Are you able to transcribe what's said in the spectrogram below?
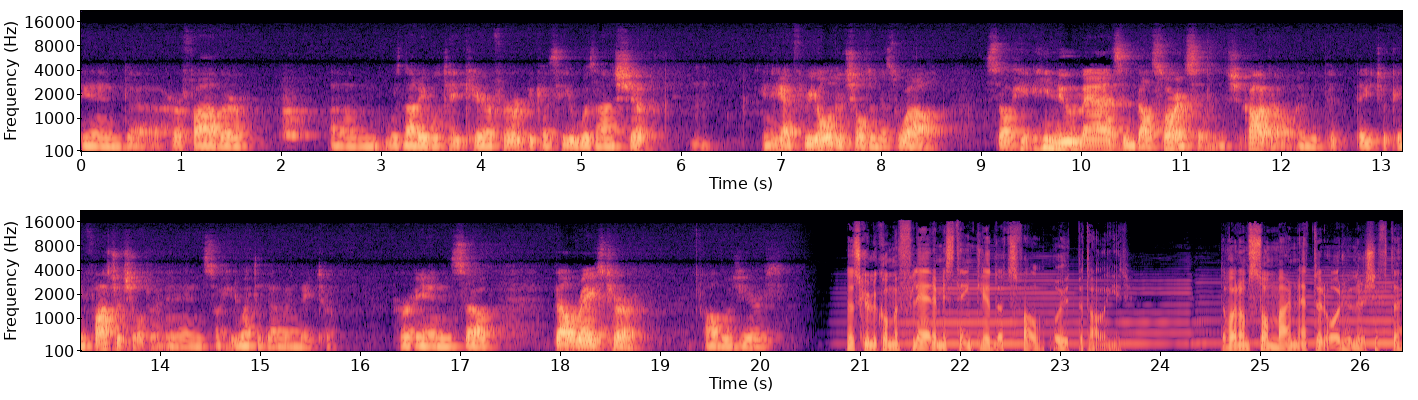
And uh, her father um, was not able to take care of her because he was on ship. Mm. And he had three older children as well. So he, he knew Mads and Bell Sorensen in Chicago, and they took in foster children, and so he went to them and they took her in. So Bell raised her all those years. Det skulle komme flere mistenkelige dødsfall og utbetalinger. Det var om sommeren etter århundreskiftet,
